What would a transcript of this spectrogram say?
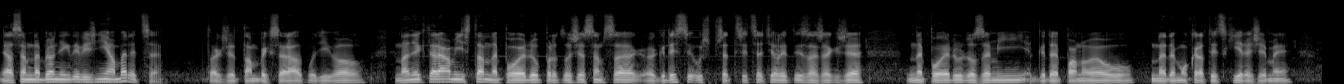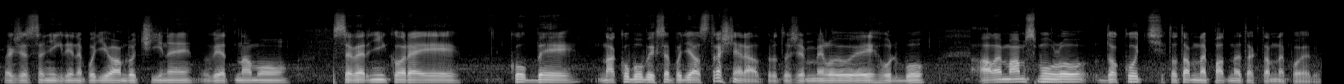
Já jsem nebyl nikdy v Jižní Americe, takže tam bych se rád podíval. Na některá místa nepojedu, protože jsem se kdysi už před 30 lety zařekl, že nepojedu do zemí, kde panují nedemokratické režimy, takže se nikdy nepodívám do Číny, Větnamu, Severní Koreji, Kuby. Na Kubu bych se podíval strašně rád, protože miluju jejich hudbu, ale mám smůlu, dokud to tam nepadne, tak tam nepojedu.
